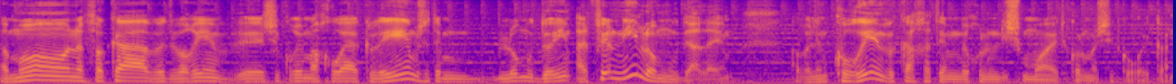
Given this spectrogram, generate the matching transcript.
המון הפקה ודברים אה, שקורים מאחורי הקלעים, שאתם לא מודעים, אפילו אני לא מודע להם, אבל הם קורים וככה אתם יכולים לשמוע את כל מה שקורה כאן.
